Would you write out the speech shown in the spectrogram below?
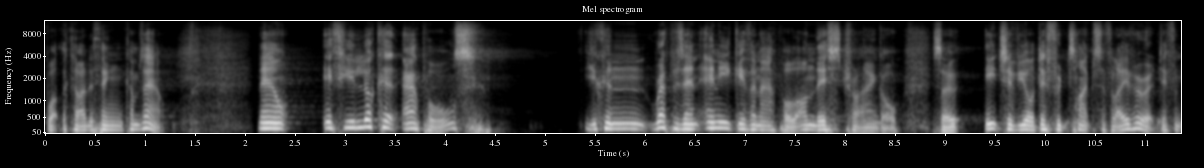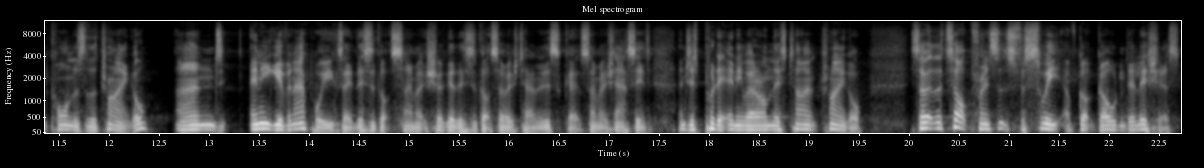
what the kind of thing comes out. Now, if you look at apples, you can represent any given apple on this triangle. So each of your different types of flavor at different corners of the triangle, and any given apple, you can say this has got so much sugar, this has got so much tannin, this has got so much acid, and just put it anywhere on this triangle. So at the top, for instance, for sweet, I've got Golden Delicious.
